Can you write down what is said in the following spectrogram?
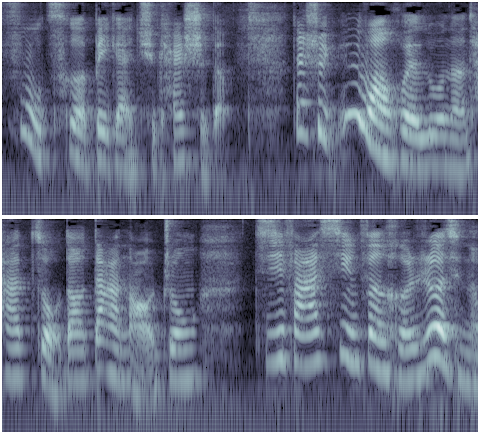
腹侧背盖区开始的。但是欲望回路呢，它走到大脑中。激发兴奋和热情的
